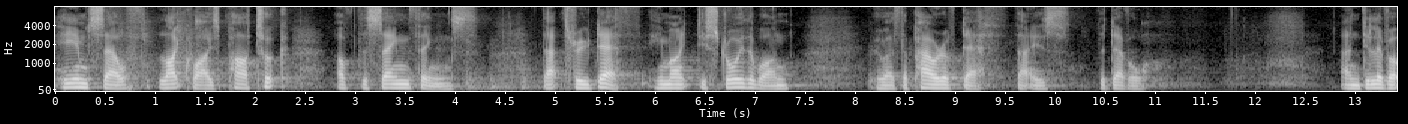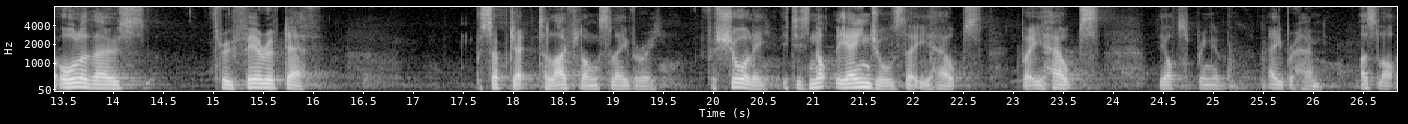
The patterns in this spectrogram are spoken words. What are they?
he himself likewise partook of the same things, that through death he might destroy the one who has the power of death, that is, the devil, and deliver all of those through fear of death subject to lifelong slavery. For surely it is not the angels that he helps, but he helps the offspring of Abraham, us lot.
